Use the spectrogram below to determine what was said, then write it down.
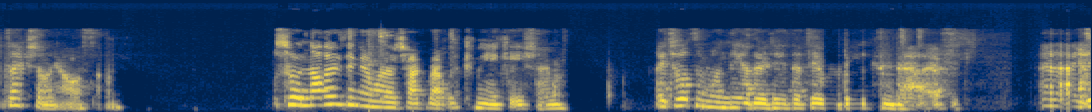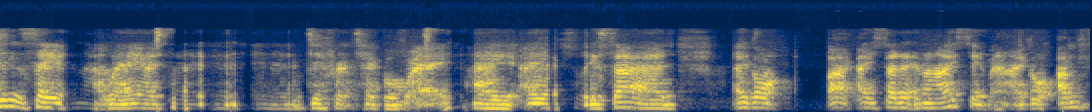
It's actually awesome. So, another thing I want to talk about with communication, I told someone the other day that they were being combative. And I didn't say it in that way, I said it in, in a different type of way. I, I actually said, I go, I, said it in an I statement. I go, I'm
